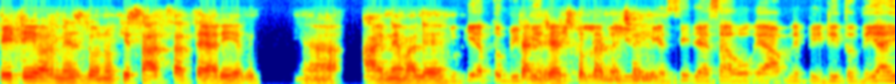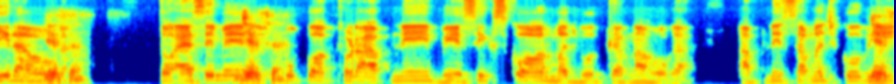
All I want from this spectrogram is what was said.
पीटी और मेंस दोनों की साथ साथ तैयारी अभी आने वाले क्योंकि अब तो कैंडिडेट्स को करनी चाहिए। यूपीएससी जैसा हो गया आपने पीटी तो दिया ही रहा होगा। तो ऐसे में को अब थोड़ा अपने बेसिक्स को और मज़बूत करना होगा। अपने समझ को भी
